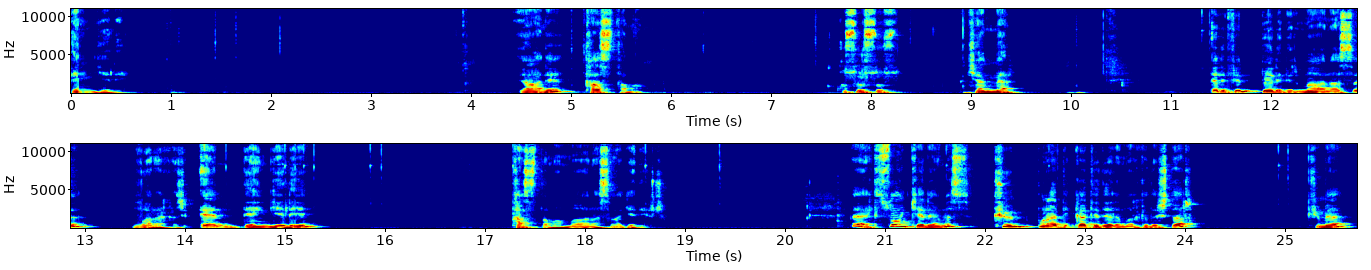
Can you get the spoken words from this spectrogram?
dengeli. Yani tas tamam. Kusursuz, mükemmel. Elif'in böyle bir manası var arkadaşlar. En dengeli tas tamam manasına geliyor. Belki son kelimemiz küm. Buna dikkat edelim arkadaşlar. Küme.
